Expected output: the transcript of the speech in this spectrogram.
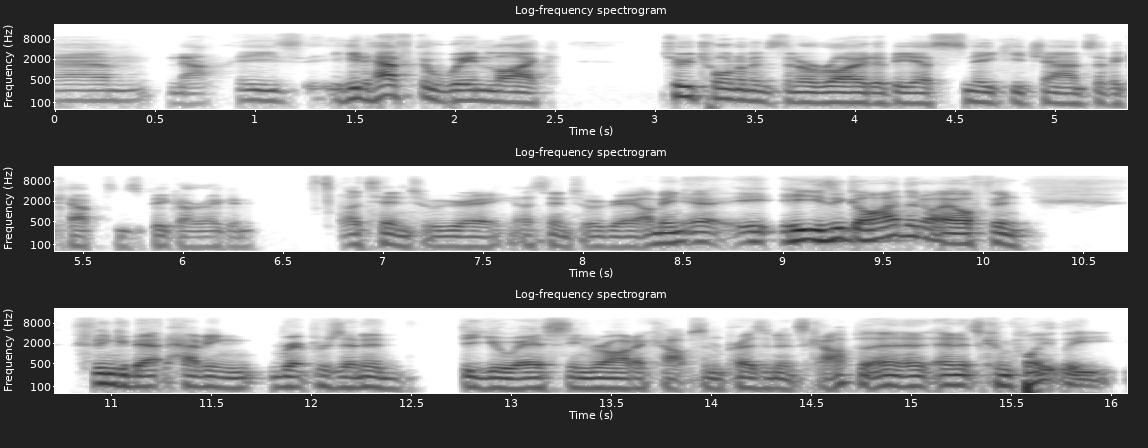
Um, no, he's he'd have to win like two tournaments in a row to be a sneaky chance of a captain's pick, I reckon. I tend to agree. I tend to agree. I mean, uh, he's a guy that I often think about having represented the US in Ryder Cups and President's Cups, and, and it's completely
